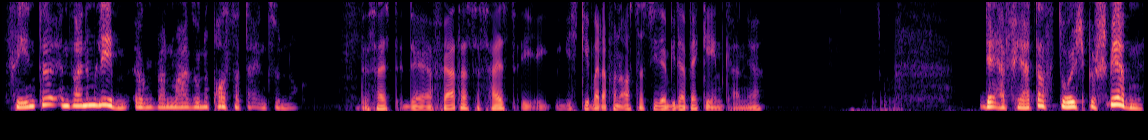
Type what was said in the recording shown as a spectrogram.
Zehnte in seinem Leben irgendwann mal so eine Prostataentzündung. Das heißt, der erfährt das, das heißt, ich, ich gehe mal davon aus, dass die dann wieder weggehen kann, ja? Der erfährt das durch Beschwerden,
